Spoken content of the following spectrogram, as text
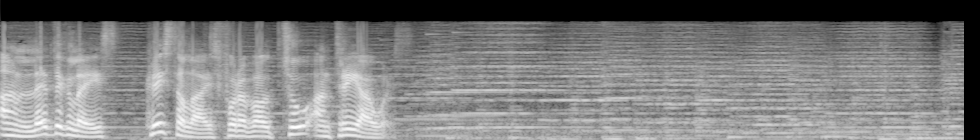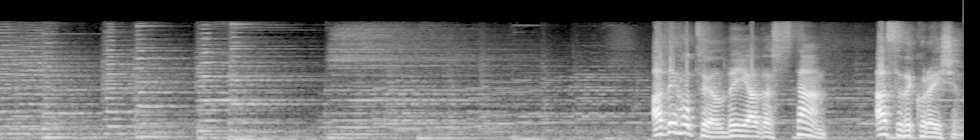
And let the glaze crystallize for about 2 and 3 hours. At the hotel they add a stamp as a decoration.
